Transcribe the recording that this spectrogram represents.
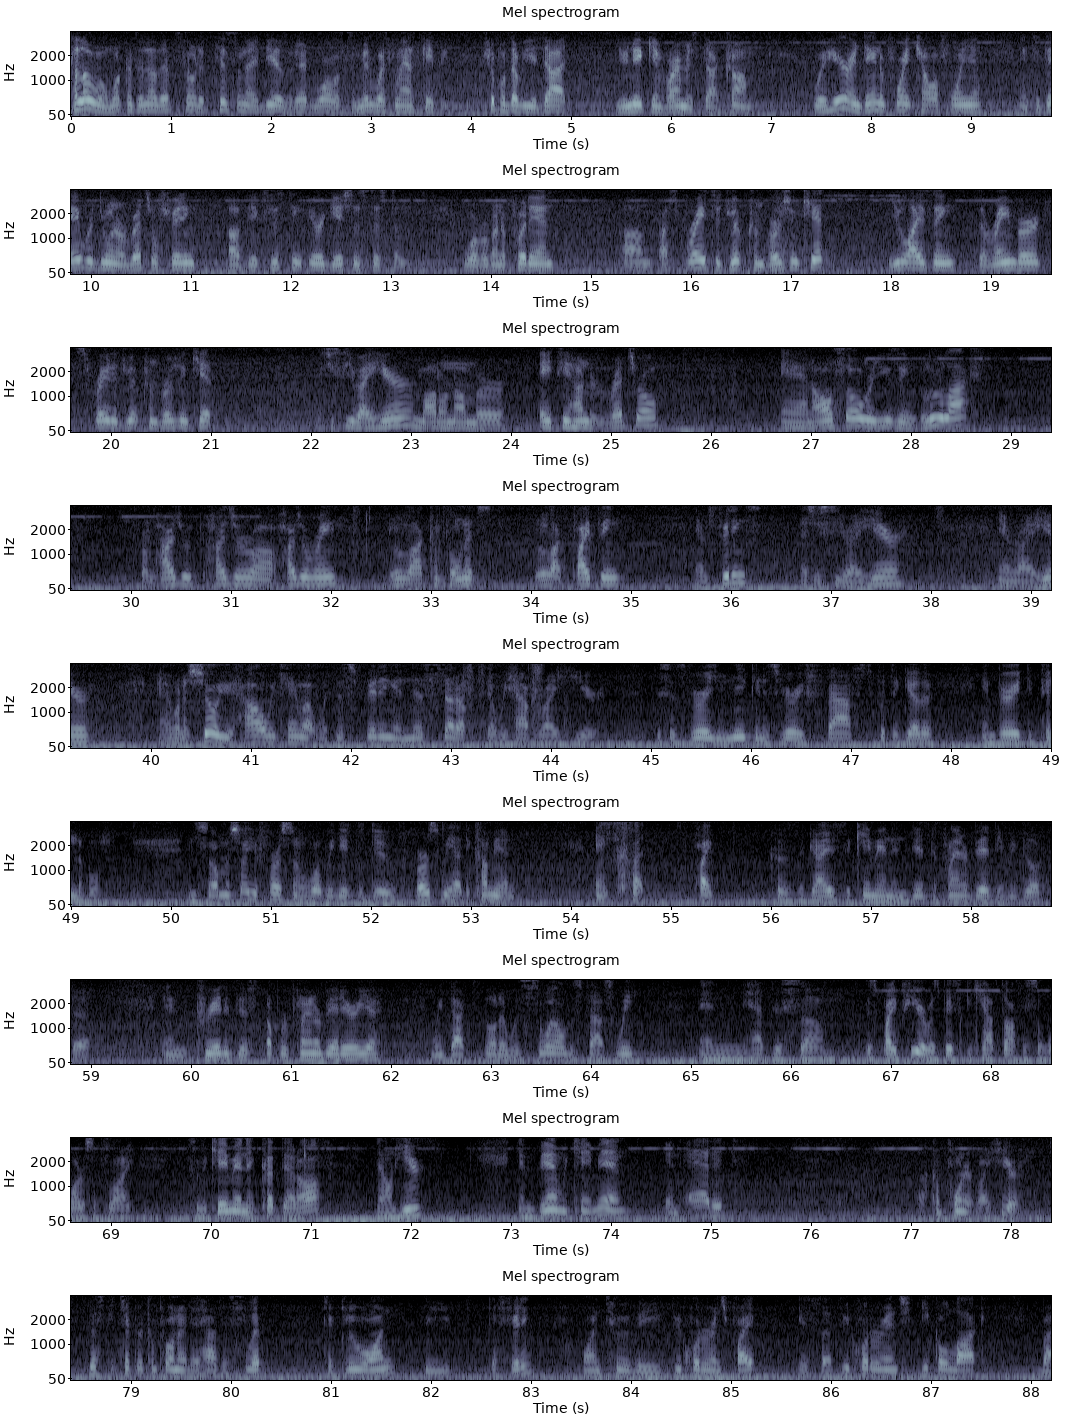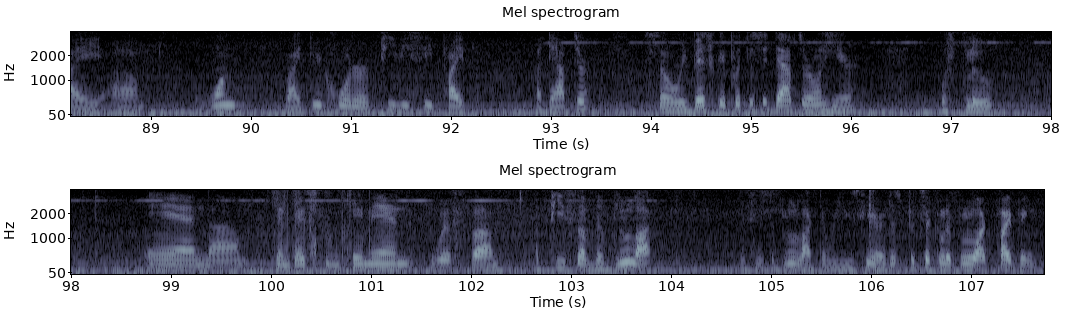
Hello and welcome to another episode of Tips and Ideas with Ed Wallace of Midwest Landscaping, www.uniqueenvironments.com. We're here in Dana Point, California, and today we're doing a retrofitting of the existing irrigation system where we're going to put in um, a spray to drip conversion kit utilizing the Rainbird spray to drip conversion kit, which you see right here, model number 1800 Retro. And also we're using Blu-Lock from Hydro, Hydro, uh, Hydro Rain, Blu-Lock components, Blu-Lock piping and fittings, as you see right here and right here. And I'm to show you how we came up with this fitting and this setup that we have right here. This is very unique and it's very fast to put together and very dependable. And so I'm going to show you first on what we needed to do. First, we had to come in and cut the pipe because the guys that came in and did the planter bed, they rebuilt the and created this upper planter bed area. We backfilled it with soil this past week and had this um, this pipe here was basically capped off as a water supply. So we came in and cut that off down here and then we came in and added a component right here. This particular component it has a slip to glue on the, the fitting onto the three quarter inch pipe. It's a three quarter inch Eco Lock by um, one by three quarter PVC pipe adapter. So we basically put this adapter on here with glue and um, then basically we came in with um, a piece of the Blu-Lock. This is the Blu-Lock that we use here. This particular Blu-Lock piping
